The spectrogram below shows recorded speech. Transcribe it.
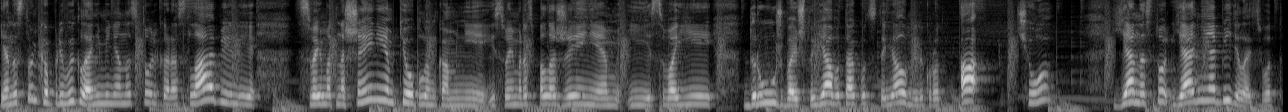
Я настолько привыкла, они меня настолько расслабили своим отношением теплым ко мне, и своим расположением, и своей дружбой, что я вот так вот стояла, мне такой рот, а, чё? Я настолько, я не обиделась, вот,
